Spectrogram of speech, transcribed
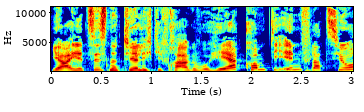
Ja, jetzt ist natürlich die Frage, woher kommt die Inflation?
